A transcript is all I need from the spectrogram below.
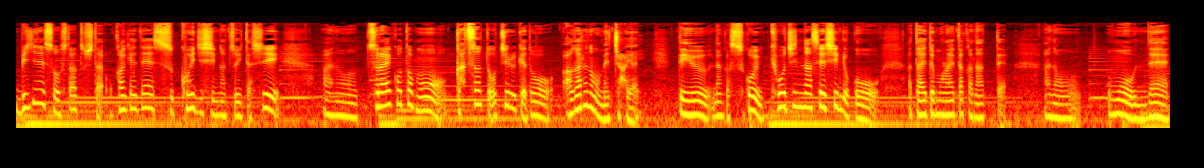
ビジネスをスタートしたおかげですっごい自信がついたしあの辛いこともガツンと落ちるけど上がるのもめっちゃ早い。っていうなんかすごい強靭な精神力を与えてもらえたかなってあの思うんで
